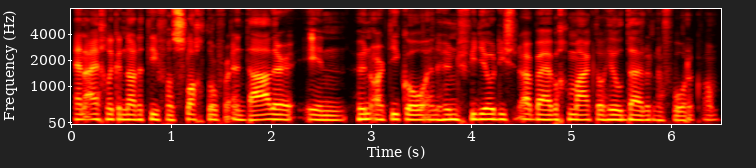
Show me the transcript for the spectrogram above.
En eigenlijk een narratief van slachtoffer en dader in hun artikel en hun video die ze daarbij hebben gemaakt al heel duidelijk naar voren kwam.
